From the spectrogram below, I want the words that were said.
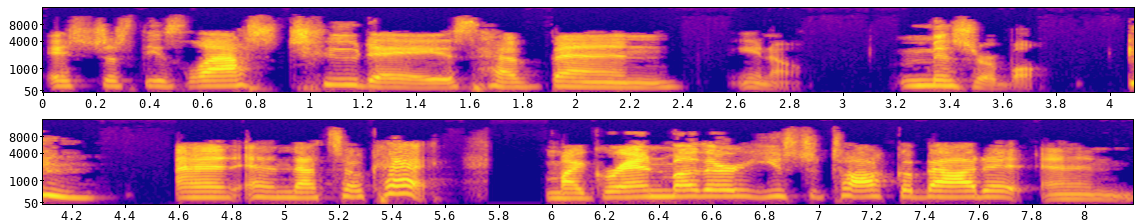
It's just these last two days have been, you know, miserable. and and that's okay. My grandmother used to talk about it and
